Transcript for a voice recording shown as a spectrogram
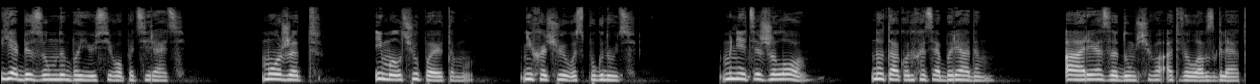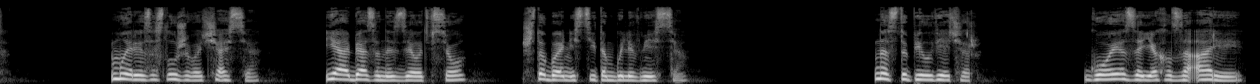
я безумно боюсь его потерять. Может, и молчу поэтому. Не хочу его спугнуть. Мне тяжело, но так он хотя бы рядом. Ария задумчиво отвела взгляд. Мэри заслуживает счастья. Я обязана сделать все, чтобы они с Титом были вместе. Наступил вечер. Гоя заехал за Арией,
